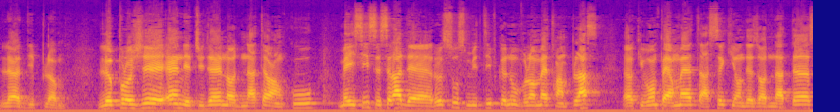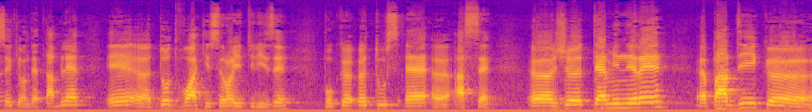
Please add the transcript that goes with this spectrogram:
leur diplôme. Le projet Un étudiant, un ordinateur en cours, mais ici ce sera des ressources multiples que nous voulons mettre en place euh, qui vont permettre à ceux qui ont des ordinateurs, ceux qui ont des tablettes et euh, d'autres voies qui seront utilisées pour que eux tous aient euh, assez. je terminerai par dire que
